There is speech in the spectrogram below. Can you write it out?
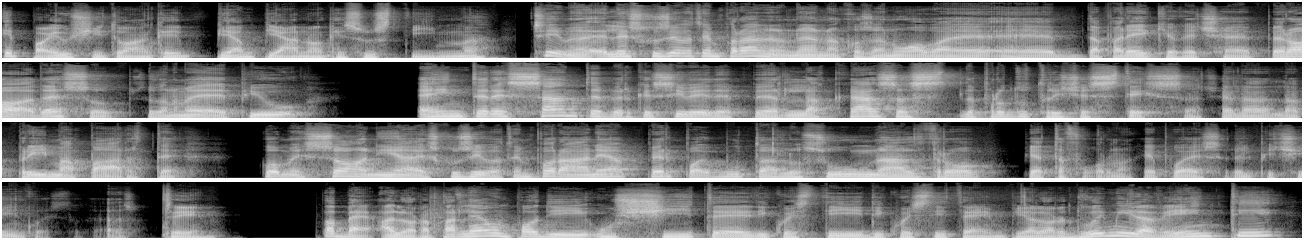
e poi è uscito anche pian piano anche su Steam. Sì, ma l'esclusiva temporale non è una cosa nuova, è, è da parecchio che c'è, però adesso secondo me è più... È interessante perché si vede per la casa, la produttrice stessa, cioè la, la prima parte, come Sony ha esclusiva temporanea per poi buttarlo su un'altra piattaforma, che può essere il PC in questo caso. Sì, Vabbè, allora parliamo un po' di uscite di questi, di questi tempi. Allora, 2020,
